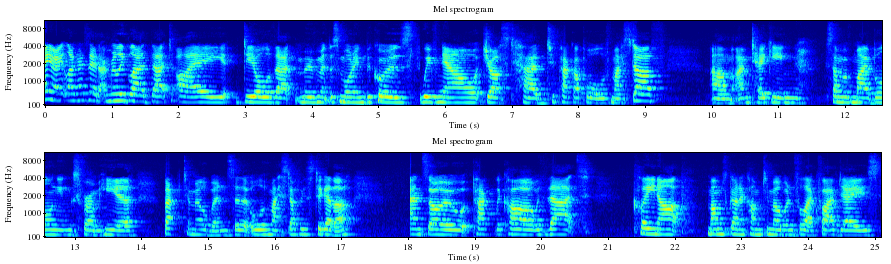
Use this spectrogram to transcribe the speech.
Anyway, like I said, I'm really glad that I did all of that movement this morning because we've now just had to pack up all of my stuff. Um, I'm taking some of my belongings from here back to Melbourne so that all of my stuff is together. And so pack the car with that, clean up. Mum's gonna come to Melbourne for like five days.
